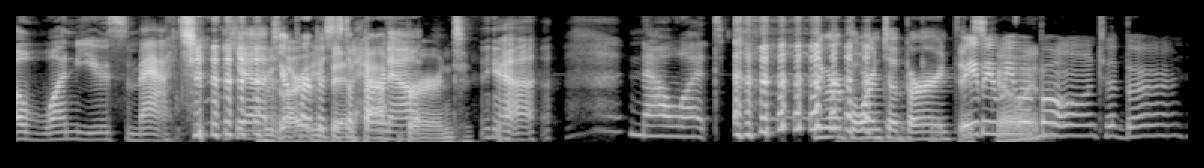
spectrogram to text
A one use match. Yeah. Who's your already purpose is to half burn out. burned. yeah. Now what? You were born to burn. Get this Baby, we were born to burn.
